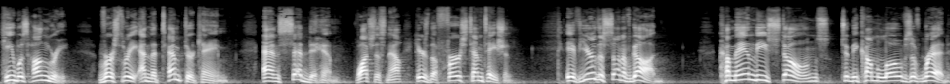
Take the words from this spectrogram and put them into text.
He was hungry. Verse 3 And the tempter came and said to him, Watch this now. Here's the first temptation. If you're the Son of God, command these stones to become loaves of bread.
